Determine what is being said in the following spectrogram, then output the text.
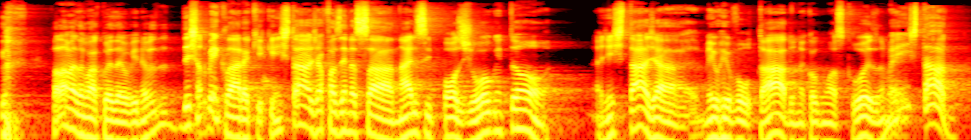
Fala mais alguma coisa aí, Vini. Deixando bem claro aqui que a gente tá já fazendo essa análise pós-jogo, então a gente tá já meio revoltado, né, com algumas coisas, né? mas a gente tá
